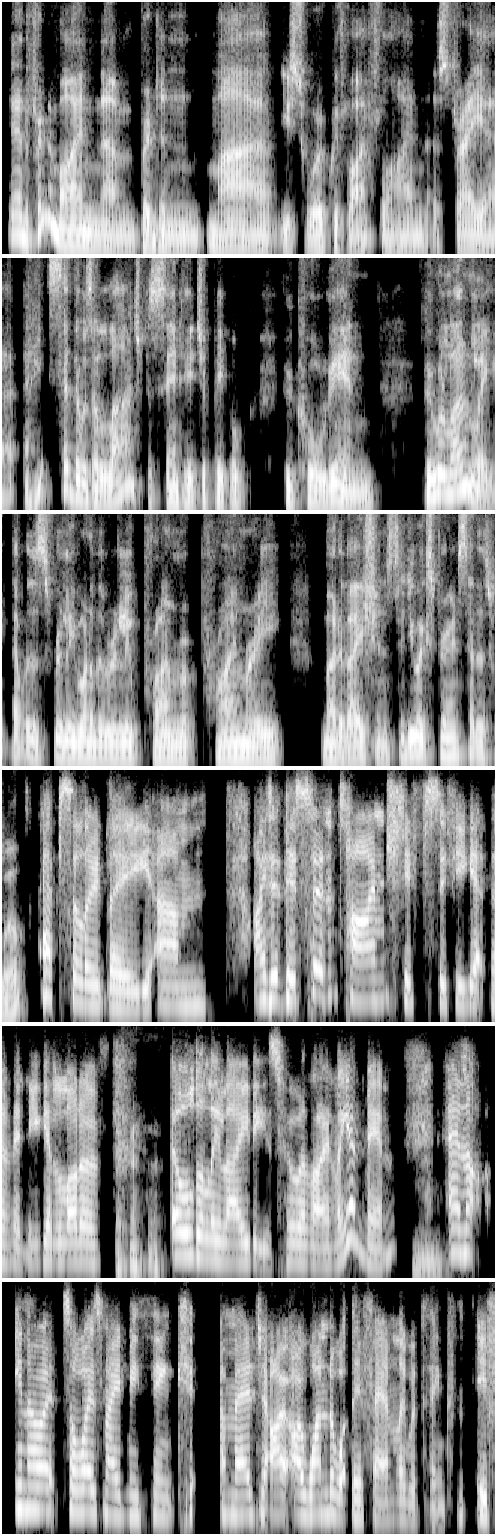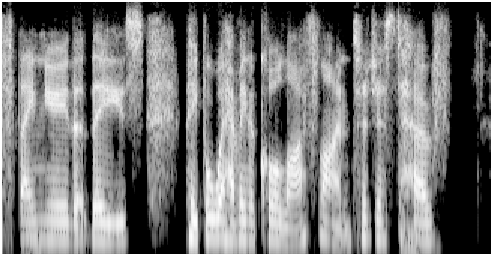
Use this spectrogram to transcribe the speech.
Yeah, and a friend of mine, um, Brendan Maher, used to work with Lifeline Australia, and he said there was a large percentage of people who called in who were lonely. That was really one of the really prim- primary motivations. Did you experience that as well? Absolutely. Um, I did. There's certain time shifts if you get them, and you get a lot of elderly ladies who are lonely and men. Mm. And uh, you know, it's always made me think imagine I, I, wonder what their family would think if they knew that these people were having a call lifeline to just mm. have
